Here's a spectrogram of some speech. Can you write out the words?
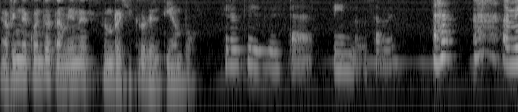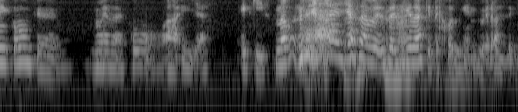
A fin de cuentas también es un registro del tiempo. Creo que eso está lindo, ¿sabes? A mí como que me da como, ay, ya, X, ¿no? ya sabes, el miedo a que te juzguen, pero así.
